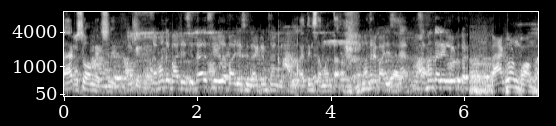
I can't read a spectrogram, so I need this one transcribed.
act song actually I think Samantha Samantha. Background బాగుంది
